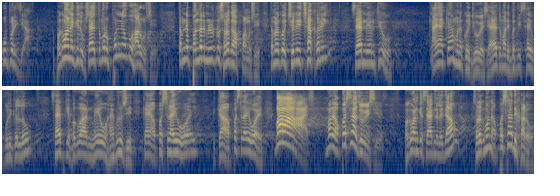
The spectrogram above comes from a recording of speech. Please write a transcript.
ઉપરી ગયા. ભગવાને કીધું સાહેબ, તમારું પુણ્ય બહુ સારું છે. તમને પંદર મિનિટનું સ્વર્ગ આપવાનું છે. તમારી કોઈ છેલ્લી ઈચ્છા ખરી? સાહેબને એમ થયું કે અહીંયા ક્યાં મને કોઈ જોવે છે? અહીંયા તમારી બધી સાહેબ પૂરી કરી લઉં. સાહેબ કે ભગવાન, મેં એવું સાંભળ્યું છે, કાંઈ અપસરાયું હોય? ક્યાં અપસરાયું હોય? બસ! મારે અપસરા જોવી છે. ભગવાન કે સાહેબને લઈ જાઓ, સ્વર્ગમાં ને અપસરા દેખાડો.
